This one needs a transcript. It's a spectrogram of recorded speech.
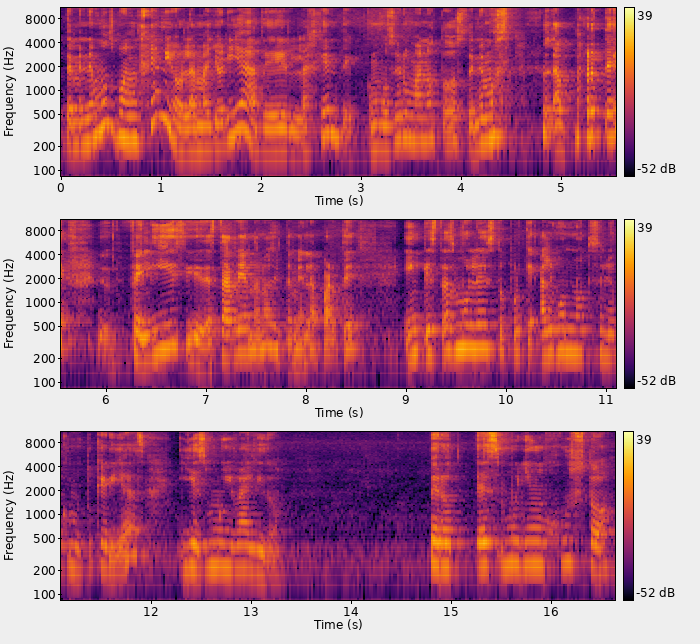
tenemos buen genio, la mayoría de la gente. Como ser humano todos tenemos la parte feliz y de estar riéndonos y también la parte en que estás molesto porque algo no te salió como tú querías y es muy válido pero es muy injusto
